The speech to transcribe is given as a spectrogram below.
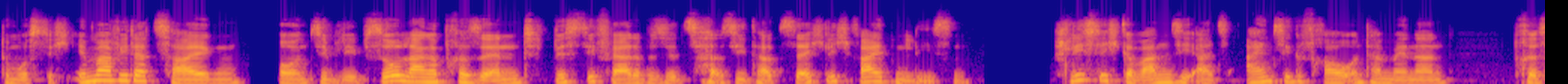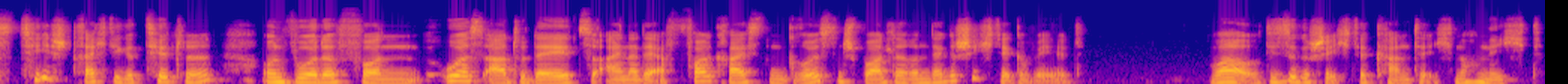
Du musst dich immer wieder zeigen. Und sie blieb so lange präsent, bis die Pferdebesitzer sie tatsächlich reiten ließen. Schließlich gewann sie als einzige Frau unter Männern prestigeträchtige Titel und wurde von USA Today zu einer der erfolgreichsten größten Sportlerinnen der Geschichte gewählt. Wow, diese Geschichte kannte ich noch nicht.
